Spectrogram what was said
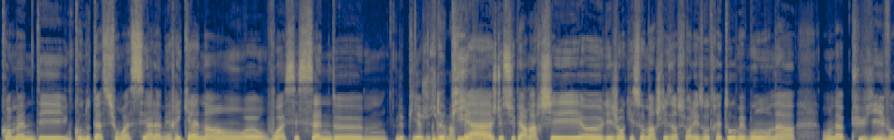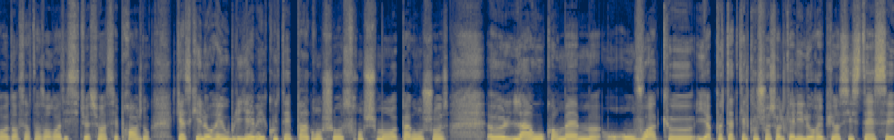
quand même des, une connotation assez à l'américaine. Hein. On, voit ces scènes de, de pillage de supermarché, de, pillage de supermarché les gens qui se marchent les uns sur les autres et tout. Mais bon, on a, on a pu vivre dans certains endroits des situations assez proches. Donc, qu'est-ce qu'il aurait oublié? Mais écoutez, pas grand-chose, franchement, pas grand-chose. là où quand même, on voit qu'il y a peut-être quelque chose sur lequel il aurait pu insister, c'est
